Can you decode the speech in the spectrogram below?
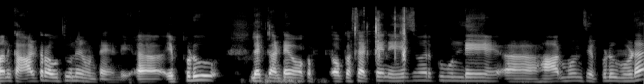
మనకు ఆల్టర్ అవుతూనే ఉంటాయండి. ఎప్పుడు లైక్ అంటే ఒక ఒక సర్టెన్ ఏజ్ వరకు ఉండే హార్మోన్స్ ఎప్పుడు కూడా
